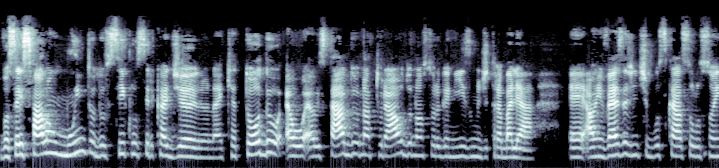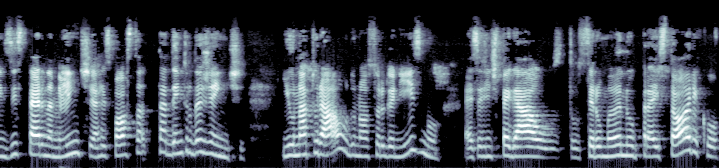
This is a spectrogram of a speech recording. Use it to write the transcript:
vocês falam muito do ciclo circadiano, né? Que é todo é o, é o estado natural do nosso organismo de trabalhar. É, ao invés da gente buscar soluções externamente, a resposta está dentro da gente. E o natural do nosso organismo, é, se a gente pegar o, o ser humano pré-histórico,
